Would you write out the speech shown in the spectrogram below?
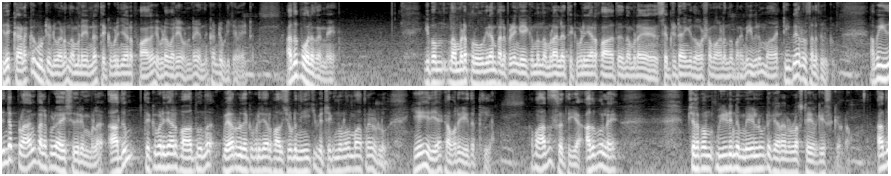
ഇത് കണക്ക് കൂട്ടിയിട്ട് വേണം നമ്മുടെ ഇതിന്റെ തെക്ക് പടിഞ്ഞാറ് ഭാഗം എവിടെ വരെ ഉണ്ട് എന്ന് കണ്ടുപിടിക്കാനായിട്ട്. അതുപോലെ തന്നെ ഇപ്പം നമ്മുടെ പ്രോഗ്രാം പലപ്പോഴും കേൾക്കുമ്പോൾ നമ്മളല്ല തെക്ക് പടിഞ്ഞാറ് ഭാഗത്ത് നമ്മുടെ സെപ്റ്റി ടാങ്ക് ദോഷമാണെന്ന് പറയുമ്പോൾ ഇവർ മാറ്റി വേറൊരു സ്ഥലത്ത് വെക്കും. അപ്പോൾ ഇതിന്റെ പ്ലാൻ പലപ്പോഴും അയച്ചു തരുമ്പോൾ അതും തെക്ക് പടിഞ്ഞാറ് ഭാഗത്തു നിന്ന് വേറൊരു തെക്ക് പടിഞ്ഞാറ് ഭാഗത്തോട് നീക്കി വെച്ചേക്കുന്നുള്ളത് മാത്രമേ ഉള്ളൂ. ഏരിയ കവർ ചെയ്തിട്ടില്ല. അപ്പോൾ അത് ശ്രദ്ധിക്കുക. അതുപോലെ ചിലപ്പം വീടിന്റെ മേളിലോട്ട് കയറാനുള്ള സ്റ്റെയർ കേസ് ഒക്കെ ഉണ്ടാവും. അത്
